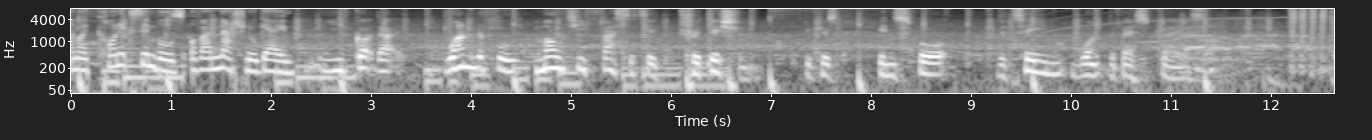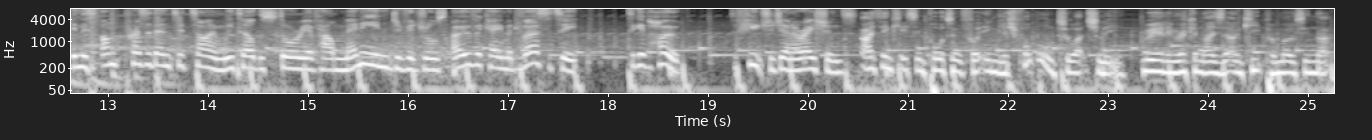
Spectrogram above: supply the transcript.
and iconic symbols of our national game. You've got that wonderful, multifaceted tradition because in sport, the team want the best players. In this unprecedented time, we tell the story of how many individuals overcame adversity to give hope to future generations. I think it's important for English football to actually really recognise that and keep promoting that.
